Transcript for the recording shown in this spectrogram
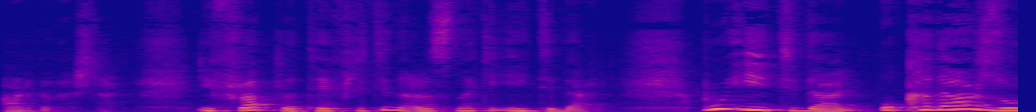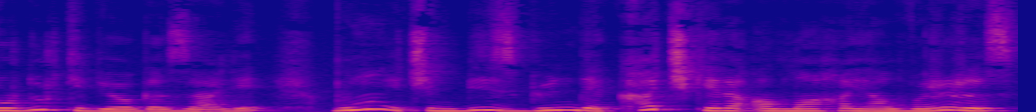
arkadaşlar. İfratla tefritin arasındaki itidal. Bu itidal o kadar zordur ki diyor Gazali. Bunun için biz günde kaç kere Allah'a yalvarırız.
